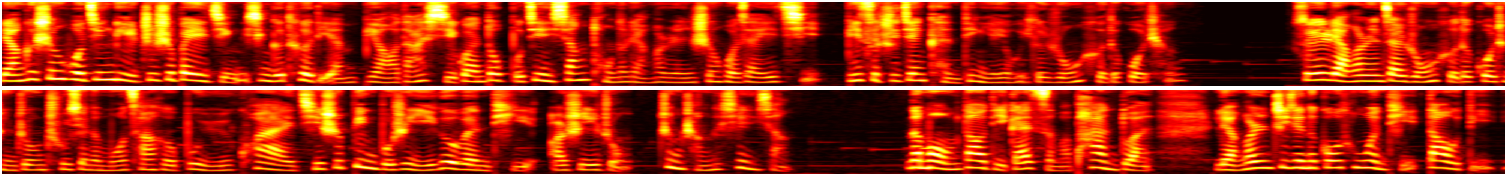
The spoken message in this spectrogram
两个生活经历、知识背景、性格特点、表达习惯都不尽相同的两个人生活在一起，彼此之间肯定也有一个融合的过程。所以两个人在融合的过程中出现的摩擦和不愉快，其实并不是一个问题，而是一种正常的现象。那么我们到底该怎么判断两个人之间的沟通问题到底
